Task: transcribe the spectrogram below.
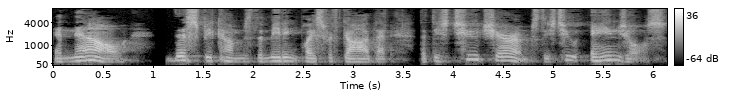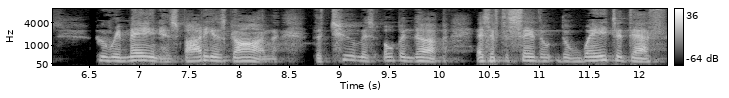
And now this becomes the meeting place with God, that, that these two cherubs, these two angels, who remain. His body is gone. The tomb is opened up as if to say the, the way to death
